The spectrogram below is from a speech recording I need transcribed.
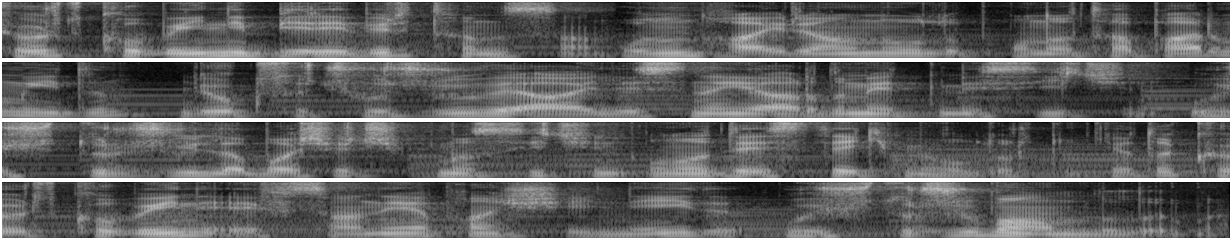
Kurt Cobain'i birebir tanısan, onun hayranı olup ona tapar mıydın? Yoksa çocuğu ve ailesine yardım etmesi için, uyuşturucuyla başa çıkması için ona destek mi olurdun? Ya da Kurt Cobain'i efsane yapan şey neydi? Uyuşturucu bağımlılığı mı?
